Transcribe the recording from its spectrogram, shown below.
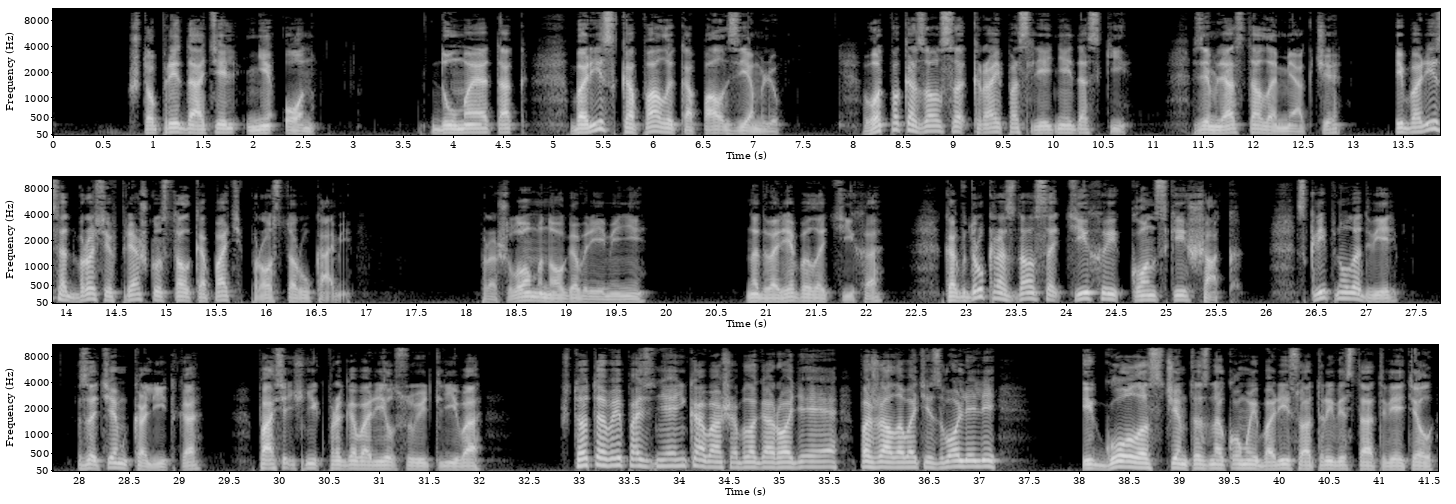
что предатель не он. Думая так, Борис копал и копал землю. Вот показался край последней доски. Земля стала мягче, и Борис, отбросив пряжку, стал копать просто руками. Прошло много времени. На дворе было тихо, как вдруг раздался тихий конский шаг. Скрипнула дверь, затем калитка. Пасечник проговорил суетливо. «Что-то вы поздненько, ваше благородие, пожаловать изволили?» И голос, чем-то знакомый Борису, отрывисто ответил.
